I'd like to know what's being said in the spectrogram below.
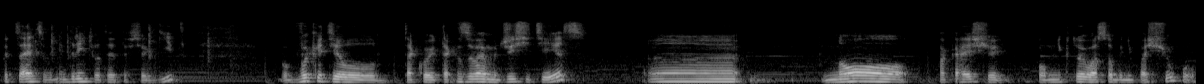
пытается внедрить вот это все Git. Выкатил такой так называемый GCTS, э, но пока еще, по-моему, никто его особо не пощупал.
